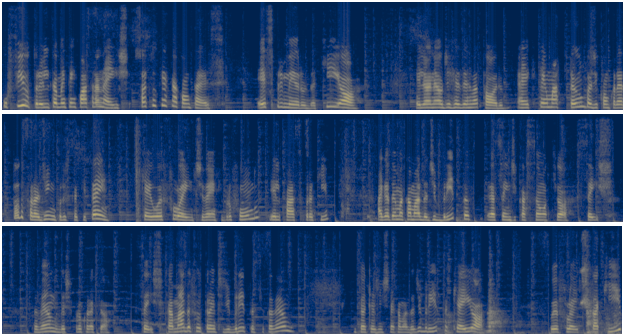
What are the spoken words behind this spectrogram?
O filtro, ele também tem 4 anéis. Só que o que que acontece? Esse primeiro daqui, ó, ele é o anel de reservatório. Aí aqui tem uma tampa de concreto todo furadinho, por isso que aqui tem, que aí o efluente vem aqui pro fundo e ele passa por aqui. Aqui tem uma camada de brita, essa indicação aqui, ó, 6 Tá vendo? Deixa eu procurar aqui, ó. 6. Camada filtrante de brita, você tá vendo? Então aqui a gente tem a camada de brita, que aí, ó, o efluente está aqui,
